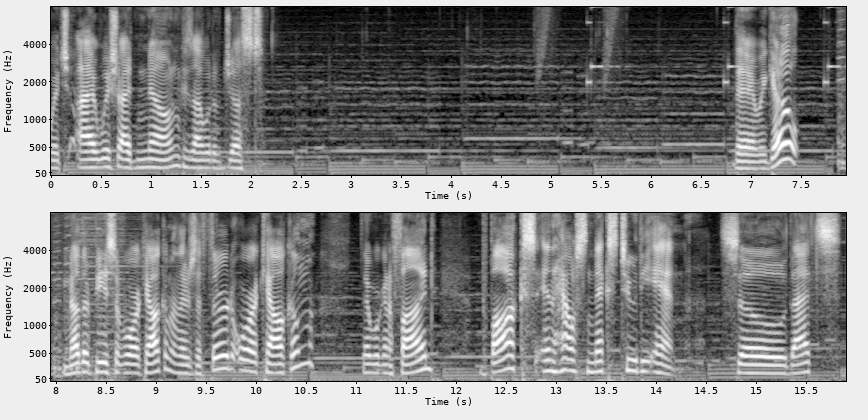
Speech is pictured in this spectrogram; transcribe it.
Which I wish I'd known, because I would have just... There we go. Another piece of orichalcum, and there's a third orichalcum that we're going to find. Box and house next to the inn. So that's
